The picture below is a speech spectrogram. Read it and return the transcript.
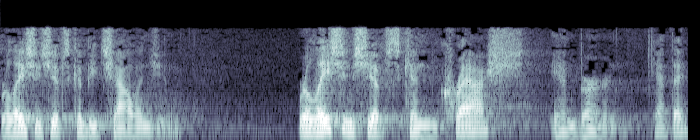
Relationships can be challenging. Relationships can crash and burn, can't they?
